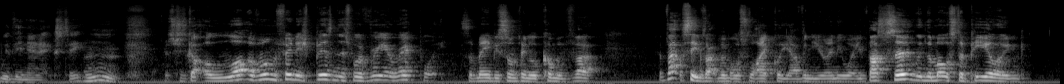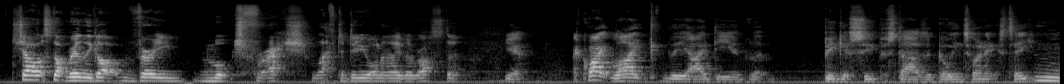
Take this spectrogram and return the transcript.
within NXT. Hmm. She's got a lot of unfinished business with Rhea Ripley, so maybe something will come of that. That seems like the most likely avenue anyway. That's certainly the most appealing. Charlotte's not really got very much fresh left to do on either roster. Yeah. I quite like the idea that bigger superstars are going to NXT. Hmm.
